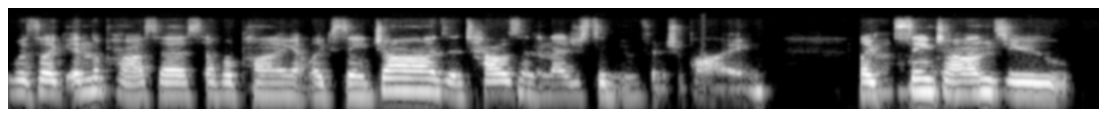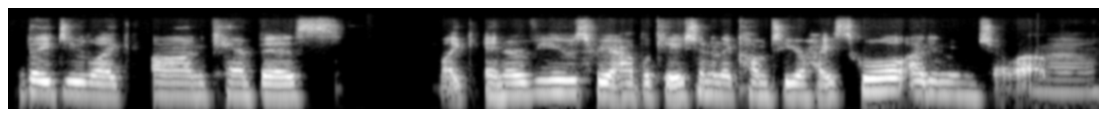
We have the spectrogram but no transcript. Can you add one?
was like in the process of applying at like St. John's and Towson, and I just didn't even finish applying. Like St. John's, you they do like on campus like interviews for your application and they come to your high school. I didn't even show up. Wow.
